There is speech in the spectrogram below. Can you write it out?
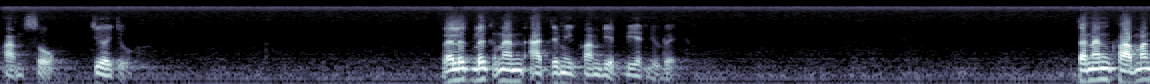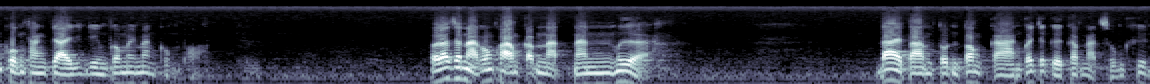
ความโศกเจืออยู่และลึกๆนั้นอาจจะมีความเบียดเบียนอยู่ด้วย ตอนนั้นความมั่นคงทางใจจริงๆก็ไม่มั่นคงพอเพราะลักษณะของความกำหนัดนั้นเมื่อ ได้ตามตนต้องการก็จะเกิดกำหนัดสูงขึ้น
